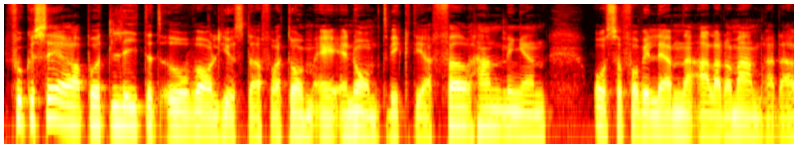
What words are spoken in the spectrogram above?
fokuserar på ett litet urval just därför att de är enormt viktiga för handlingen. Och så får vi lämna alla de andra där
